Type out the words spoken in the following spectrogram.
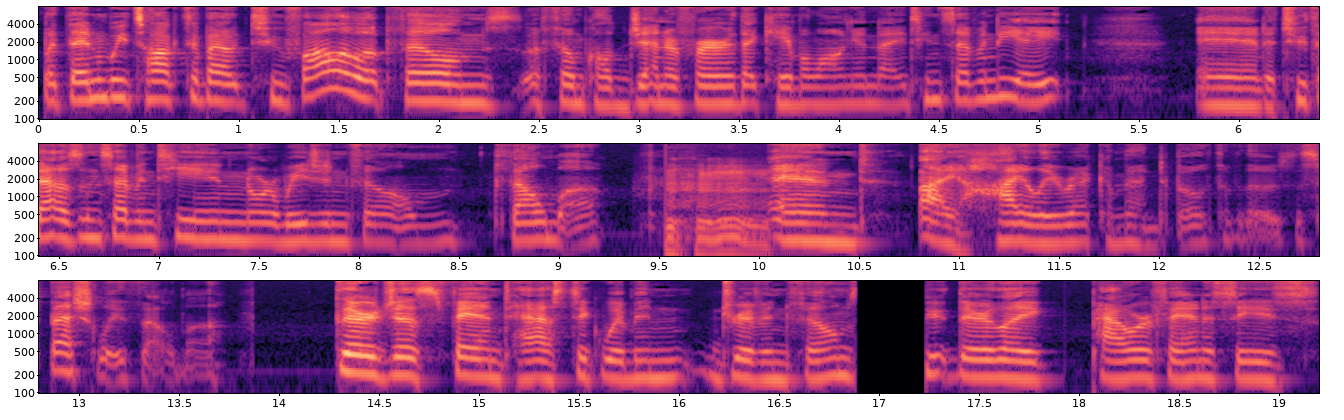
But then we talked about two follow up films a film called Jennifer that came along in 1978, and a 2017 Norwegian film, Thelma. And I highly recommend both of those, especially Thelma. They're just fantastic women driven films. They're like power fantasies.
